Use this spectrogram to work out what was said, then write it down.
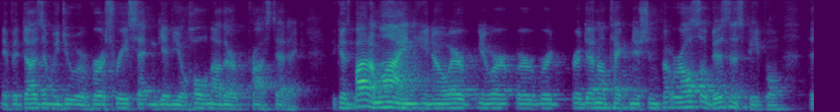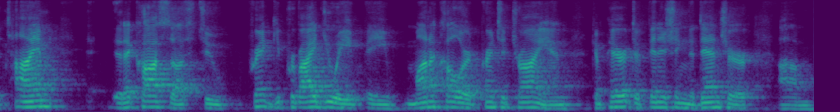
If it doesn't, we do a reverse reset and give you a whole nother prosthetic. Because bottom line, you know, we're, you know, we're, we're, we're, dental technicians, but we're also business people. The time that it costs us to print, provide you a, a monocolored printed try-in compared to finishing the denture, um,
